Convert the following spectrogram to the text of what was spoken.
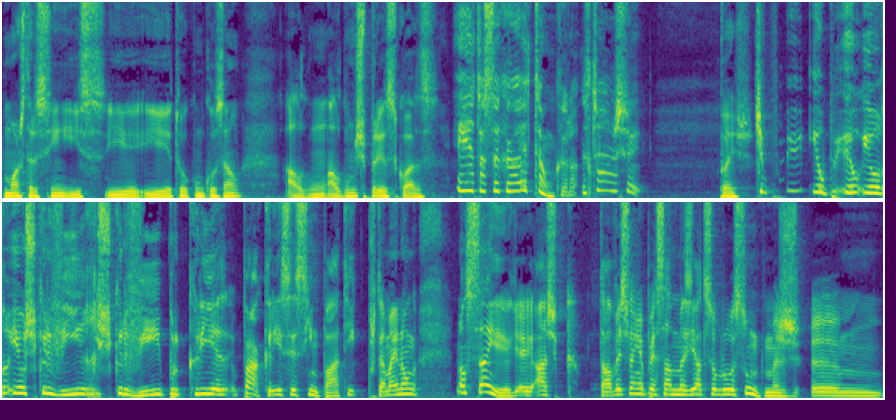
mostra sim isso e, e a tua conclusão algum, algum desprezo quase. É, está-se a cagar. Então, cara, então, mas- Pois. Tipo, eu, eu, eu, eu escrevi, reescrevi porque queria, pá, queria ser simpático, porque também não, não sei, acho que talvez tenha pensado demasiado sobre o assunto, mas, hum,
